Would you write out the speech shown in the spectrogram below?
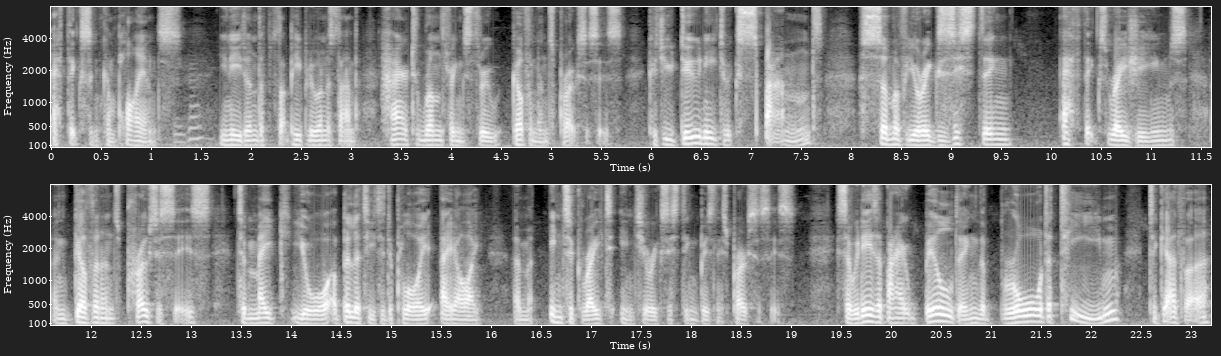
ethics and compliance. You need under, people who understand how to run things through governance processes, because you do need to expand some of your existing ethics regimes and governance processes to make your ability to deploy AI um, integrate into your existing business processes. So it is about building the broader team together,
